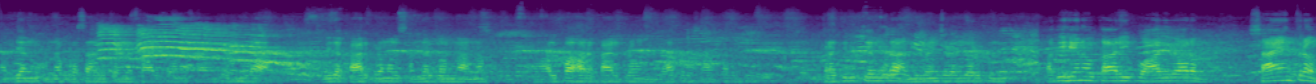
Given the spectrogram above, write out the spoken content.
మధ్యాహ్నం అన్నప్రసాద వితరణ కార్యక్రమం సాయంత్రం కూడా వివిధ కార్యక్రమాల సందర్భంగా అన్న అల్పాహార కార్యక్రమం దాతల సహకారంతో ప్రతినిత్యం కూడా నిర్వహించడం జరుగుతుంది. పదిహేనవ తారీఖు ఆదివారం సాయంత్రం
